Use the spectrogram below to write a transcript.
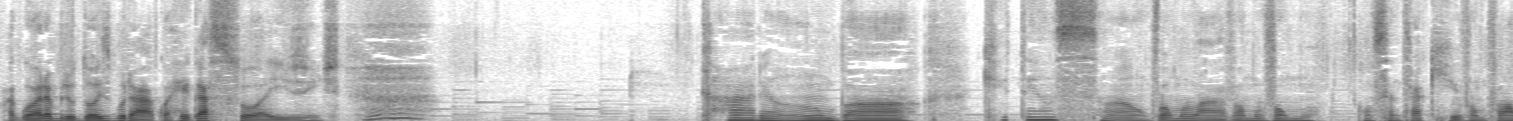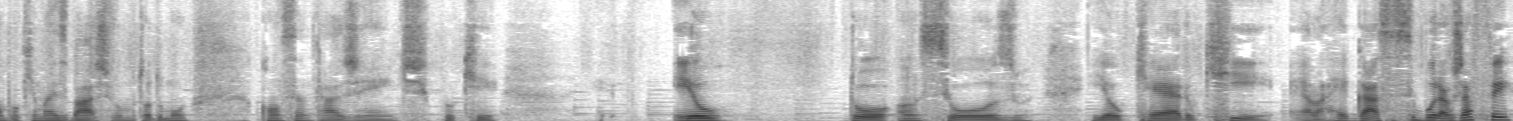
Agora abriu dois buracos, arregaçou aí, gente. Caramba! Que tensão. Vamos lá, vamos, vamos concentrar aqui, vamos falar um pouquinho mais baixo, vamos todo mundo concentrar, gente, porque eu tô ansioso e eu quero que ela regasse esse buraco. Já fez.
